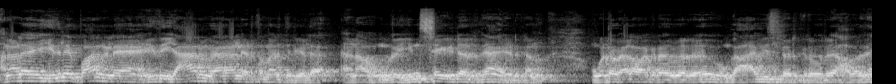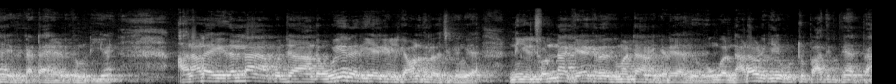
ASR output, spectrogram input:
அதனால் இதில் பாருங்களேன் இது யாரும் வேற ஆள் எடுத்த மாதிரி தெரியல. ஆனால் உங்கள் இன்சைடர் தான் எடுக்கணும். உங்கள்கிட்ட வேலை பார்க்குறவர் உங்கள் ஆஃபீஸில் இருக்கிறவர் அவர் தான் இது கட்டாயம் எடுக்க முடியும். அதனால் இதெல்லாம் கொஞ்சம் அந்த உயர் அதிகாரிகள் கவனத்தில் வச்சுக்கோங்க. நீங்கள் சொன்னால் கேட்குறதுக்கு மட்டும் அவன் கிடையாது. உங்கள் நடவடிக்கையை விட்டு பார்த்துக்கிட்டு தான் இருப்பேன்.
